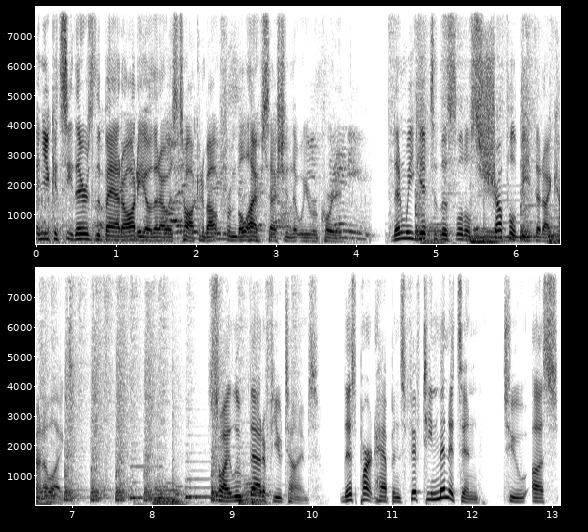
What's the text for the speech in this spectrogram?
And you can see there's the bad audio that I was talking about from the live session that we recorded. Then we get to this little shuffle beat that I kind of liked. So I looped that a few times. This part happens 15 minutes in to us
